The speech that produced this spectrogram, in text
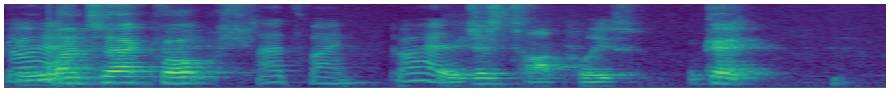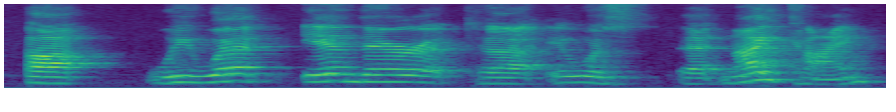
Go Okay, ahead. one sec, folks. That's fine. Go Okay, ahead. just talk, please. Okay. Uh, we went in there at, uh, it was at nighttime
